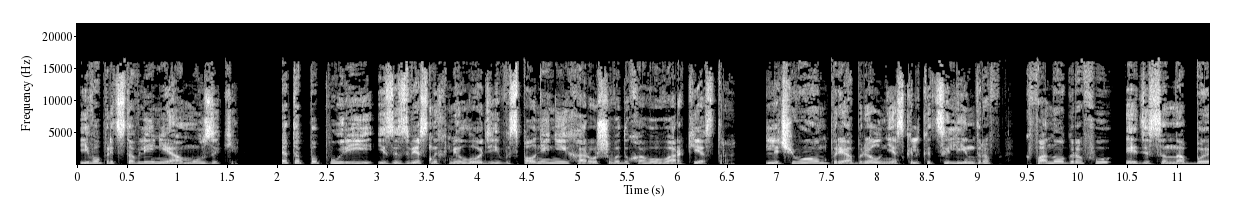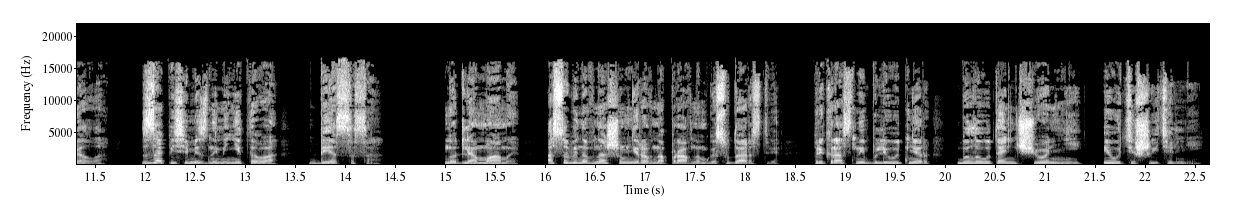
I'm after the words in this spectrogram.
Его представление о музыке — это попури из известных мелодий в исполнении хорошего духового оркестра, для чего он приобрел несколько цилиндров к фонографу Эдисона Белла с записями знаменитого Бессеса. Но для мамы, особенно в нашем неравноправном государстве — прекрасный блютнер был и утонченней, и утешительней.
